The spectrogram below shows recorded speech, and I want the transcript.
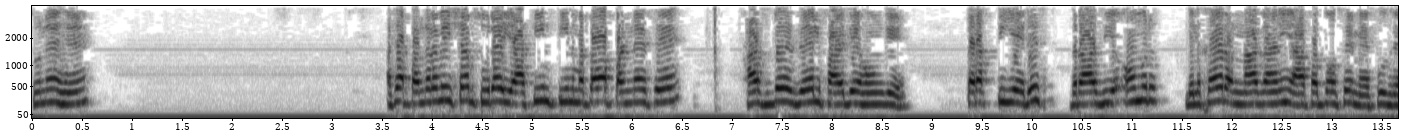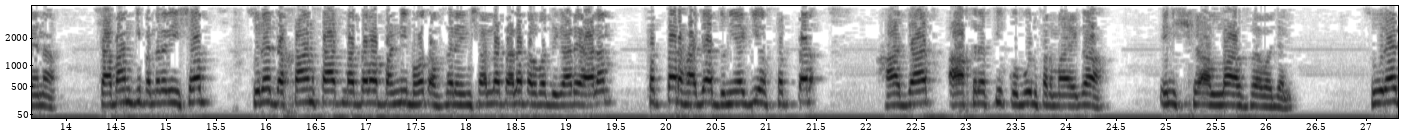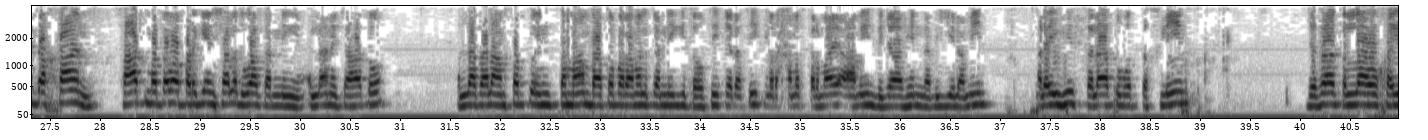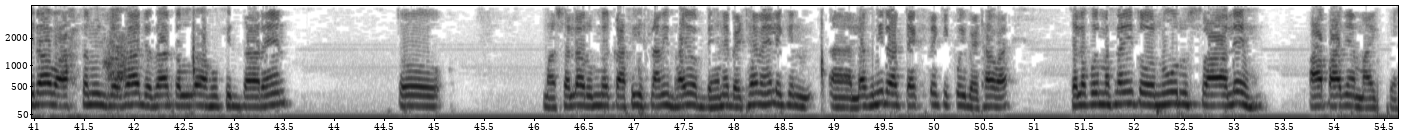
سنے ہیں۔ اچھا پندرہویں شب سورہ یاسین تین مرتبہ پڑھنے سے حسب ذیل فائدے ہوں گے۔ ترقی رزق، درازی عمر، بالخیر اور ناگانی آفتوں سے محفوظ رہنا۔ شابان کی پندرہویں شب، سورہ دخان، سات مرتبہ پڑھنی بہت افضل ہے۔ انشاءاللہ تعالی پروردگار عالم ستر حاجات دنیا کی اور ستر حاجات آخرت کی قبول فرمائے گا۔ ان شاء اللہ سورہ دخان، سات مرتبہ پڑھ کے انشاءاللہ دعا کرنی ہے۔ اللہ نے چاہا تو اللہ تعالیٰ ہم سب کو ان تمام باتوں پر عمل کرنے کی توفیق، رفیق، مرحمت فرمائے۔ آمین۔ بجاہ نبی الامین، علیہ السلاۃ و تسلیم جزاک اللہ خیرہ و احسن الجزا جزاک اللہ فدارین تو ماشاء اللہ روم میں کافی اسلامی بھائی اور بہنیں بیٹھے ہوئے ہیں، لیکن لگ نہیں رہا ٹیکس پہ کہ کوئی بیٹھا ہوا ہے۔ چلو، کوئی مسئلہ نہیں، تو نور صالح، آپ آ جائیں مائک پہ۔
